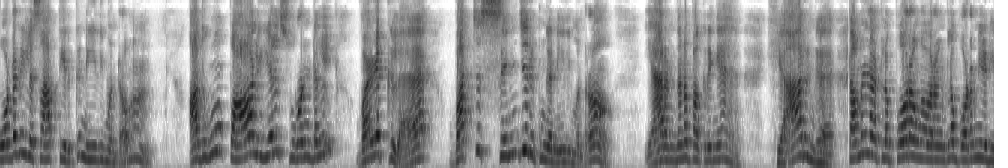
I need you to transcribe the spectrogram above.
பொடனில சாத்தியிருக்கு நீதிமன்றம். அதுவும் பாலியல் சுரண்டல் வழக்கில் வச்சு செஞ்சிருக்குங்க நீதிமன்றம். யாருன்னு தானே பார்க்குறீங்க யாருங்க? தமிழ்நாட்டில் போகிறவங்க வரவங்கலாம் புடனி அடி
